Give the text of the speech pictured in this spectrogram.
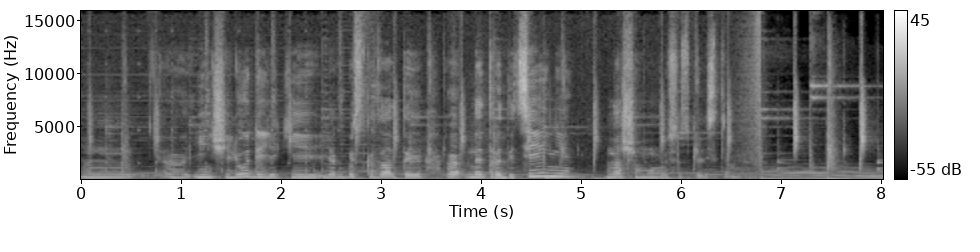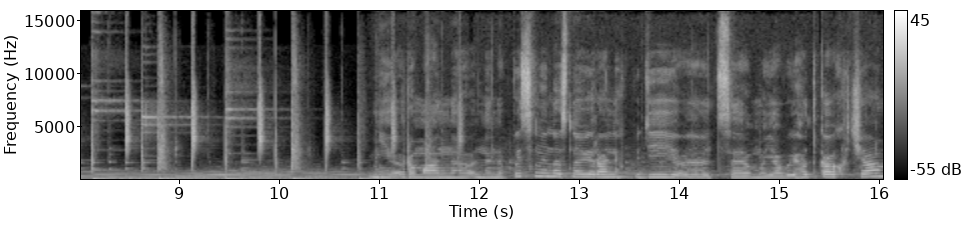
е, інші люди, які, як би сказати, е, нетрадиційні в нашому суспільстві. Ні, роман не написаний на основі реальних подій. е, Це моя вигадка. Хоча е,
